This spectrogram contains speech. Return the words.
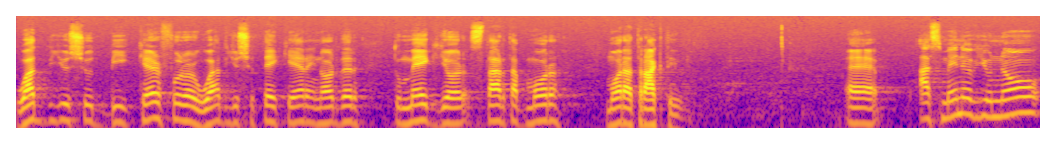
what you should be careful or what you should take care in order to make your startup more, more attractive. Uh, as many of you know,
